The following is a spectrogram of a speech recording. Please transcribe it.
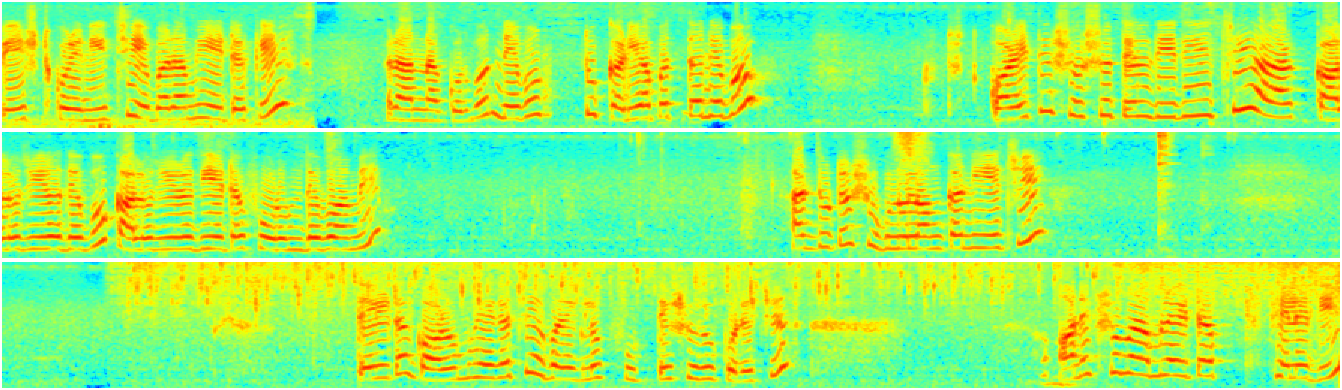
পেস্ট করে নিয়েছি। এবার আমি এটাকে রান্না করব। নেব, একটু কারিয়া পাত্তা নেব। কড়াইতে সর্ষে তেল দিয়ে দিয়েছি আর কালো জিরা দেব। কালো জিরা দিয়ে এটা ফোড়ন দেব আমি। আর দুটো শুকনো লঙ্কা নিয়েছি। তেলটা গরম হয়ে গেছে, এবার এগুলো ফুটতে শুরু করেছে। অনেক সময় আমরা এটা ফেলে দিই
